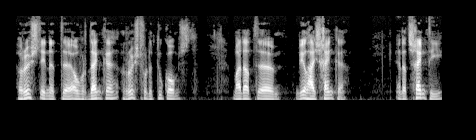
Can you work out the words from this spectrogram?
Rust in het uh, overdenken, rust voor de toekomst. Maar dat uh, wil hij schenken. En dat schenkt hij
